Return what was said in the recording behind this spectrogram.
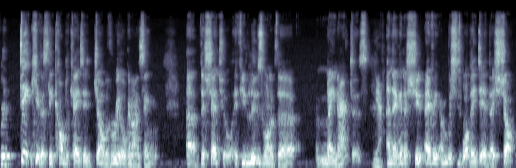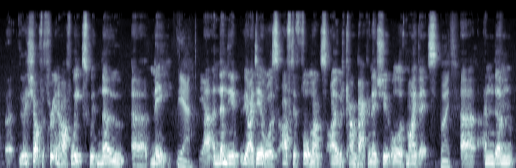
ridiculously complicated job of reorganizing uh, the schedule if you lose one of the main actors Yeah. and they're going to shoot every which is what they did they shot uh, they shot for three and a half weeks with no uh, me Yeah. uh, and then the the idea was after four months i would come back and they'd shoot all of my bits Right. uh, and um,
